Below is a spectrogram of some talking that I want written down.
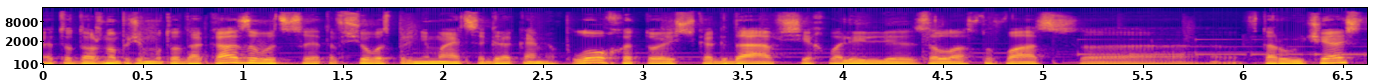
это должно почему-то доказываться, это все воспринимается игроками плохо, то есть когда все хвалили The Last of Us э, вторую часть,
